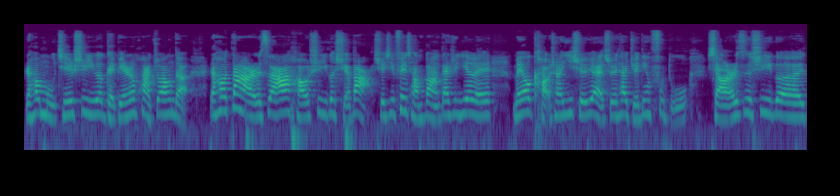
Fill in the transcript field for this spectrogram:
然后母亲是一个给别人化妆的，然后大儿子阿豪是一个学霸，学习非常棒，但是因为没有考上医学院，所以他决定复读。小儿子是一个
